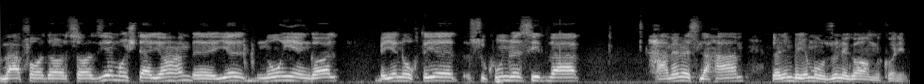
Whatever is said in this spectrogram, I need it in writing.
وفادارسازی مشتری ها هم یه نوعی انگال به یه نقطه سکون رسید و همه مثل هم داریم به یه موضوع نگاه می‌کنیم.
